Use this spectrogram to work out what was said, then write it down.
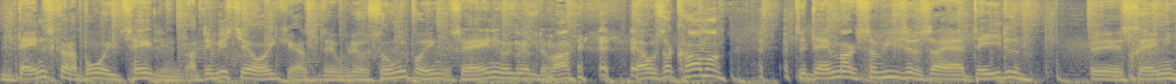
en dansker, der bor i Italien. Og det vidste jeg jo ikke, altså det blev sunget på engelsk, så jeg anede jo ikke, hvem det var. da hun så kommer til Danmark, så viser det sig, at jeg er datet øh, Sani,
